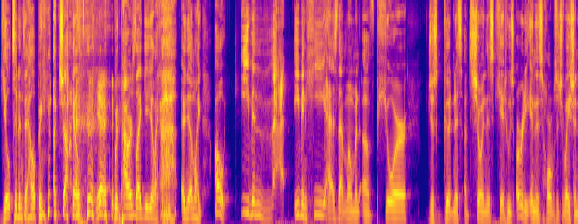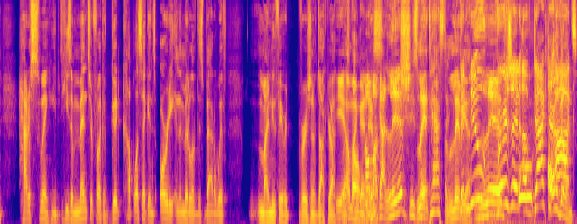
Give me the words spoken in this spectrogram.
guilted into helping a child Yeah. with powers like you. You're like, ah, and I'm like, oh, even that, even he has that moment of pure just goodness of showing this kid who's already in this horrible situation how to swing. He, he's a mentor for like a good couple of seconds, already in the middle of this battle with my new favorite version of Doctor Octopus. Yeah, oh, oh my Oh goodness. my God, live. She's Liv. fantastic. Olivia, The new Live. version of Doctor all the Ock. villains.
